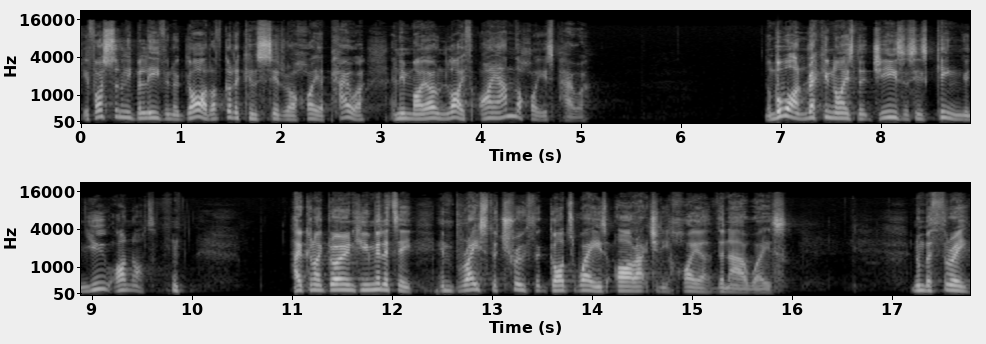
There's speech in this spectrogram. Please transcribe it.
if I suddenly believe in a God, I've got to consider a higher power. And in my own life, I am the highest power. Number one, recognize that Jesus is king and you are not. How can I grow in humility? Embrace the truth that God's ways are actually higher than our ways. Number three,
